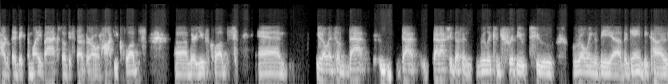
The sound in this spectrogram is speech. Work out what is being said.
how do they make the money back? So they start their own hockey clubs, uh, their youth clubs. And you know, and so that that that actually doesn't really contribute to growing the uh, the game because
